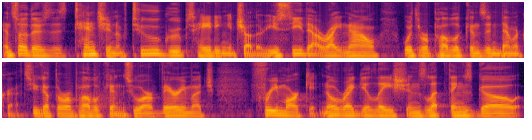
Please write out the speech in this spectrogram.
And so there's this tension of two groups hating each other. You see that right now with Republicans and Democrats. You got the Republicans who are very much free market, no regulations, let things go.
